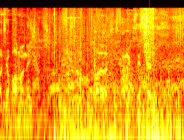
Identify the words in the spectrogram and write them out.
Such abominations purged from existence!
